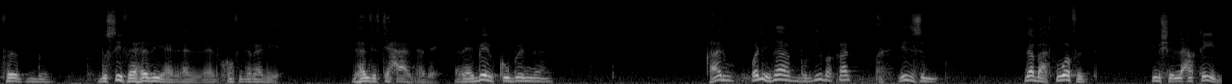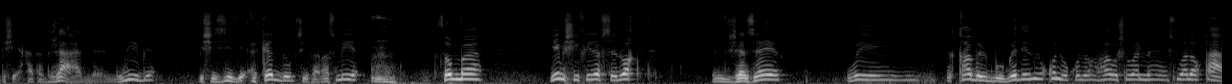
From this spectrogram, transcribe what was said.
في بالصفه هذه ال- ال- الكونفدرالية لهالاتحاد هذا هذا بينك وبين قال ولذا بورقيبة قال يلزم نبعث وفد يمشي للعقيد باش خاطر رجع لليبيا باش يزيد يأكد له بصفة رسمية. ثم يمشي في نفس الوقت الجزائر ويقابل بومدين ويقول له يقول له ها شنو شنو وقع.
